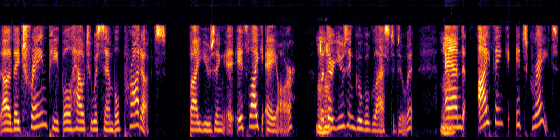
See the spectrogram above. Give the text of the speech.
uh, they train people how to assemble products by using. It's like AR, but they're using Google Glass to do it. And I think it's great.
